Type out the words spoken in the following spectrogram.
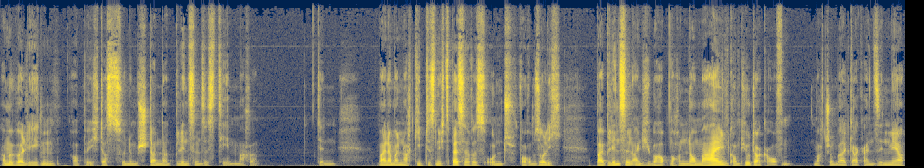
am überlegen, ob ich das zu einem Standard-Blinzeln-System mache. Denn meiner Meinung nach gibt es nichts Besseres und warum soll ich bei Blinzeln eigentlich überhaupt noch einen normalen Computer kaufen? Macht schon bald gar keinen Sinn mehr,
